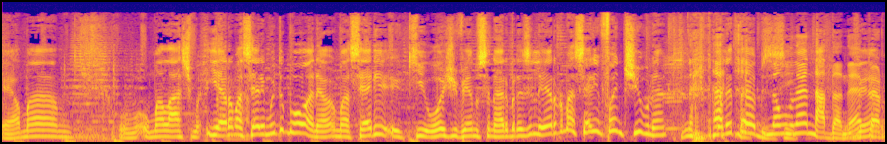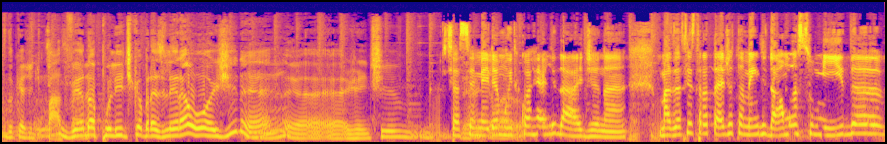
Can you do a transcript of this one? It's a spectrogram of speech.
é uma, Um- Uma lástima. E era uma série muito boa, né? Uma série que hoje vendo o cenário brasileiro, era uma série infantil, né? Tipo Teletubbies, Não, assim. não é nada, né? Vendo- Perto do que a gente passa. Vendo né? a política brasileira hoje, né? é, a gente. Se assemelha né, muito com a realidade, né? Mas essa estratégia também de dar uma sumida,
